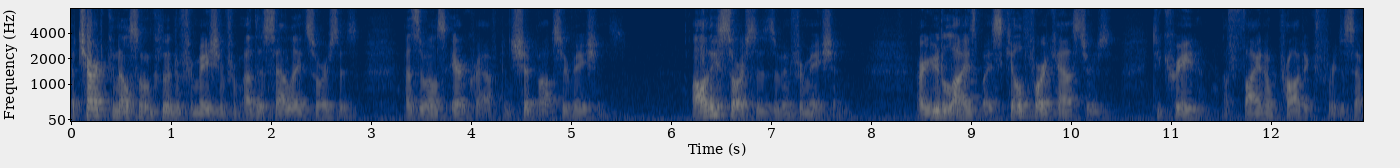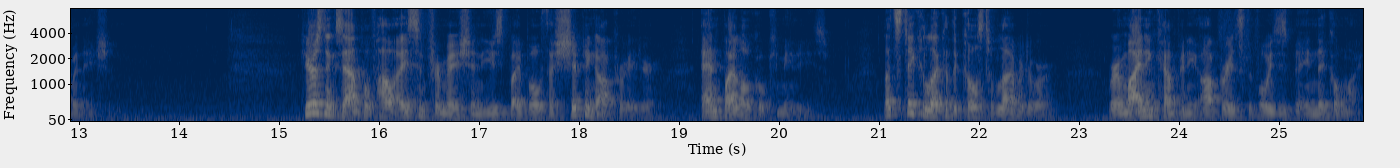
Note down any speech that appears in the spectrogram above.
A chart can also include information from other satellite sources, as well as aircraft and ship observations. All these sources of information are utilized by skilled forecasters to create a final product for dissemination. Here's an example of how ice information used by both a shipping operator and by local communities. Let's take a look at the coast of Labrador, where a mining company operates the Voisey's Bay nickel mine.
